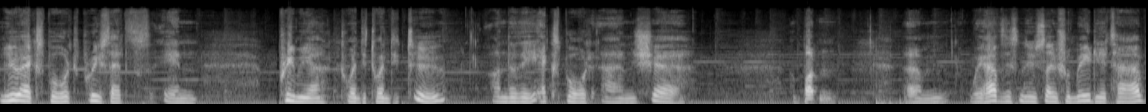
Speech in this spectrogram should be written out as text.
New export presets in Premiere 2022 under the Export and Share button. Um, we have this new social media tab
